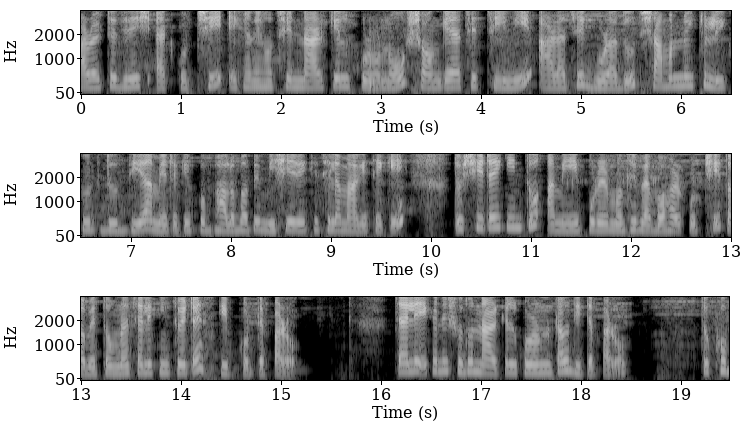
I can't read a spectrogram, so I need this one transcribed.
আরও একটা জিনিস অ্যাড করছি। এখানে হচ্ছে নারকেল কুড়োনো, সঙ্গে আছে চিনি, আর আছে গুঁড়া দুধ। সামান্য একটু লিকুইড দুধ দিয়ে আমি এটাকে খুব ভালোভাবে মিশিয়ে রেখেছিলাম আগে থেকে। তো সেটাই কিন্তু আমি এই পুরের মধ্যে ব্যবহার করছি। তবে তোমরা চাইলে কিন্তু এটা স্কিপ করতে পারো। চাইলে এখানে শুধু নারকেল কুড়োনোটাও দিতে পারো। তো খুব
